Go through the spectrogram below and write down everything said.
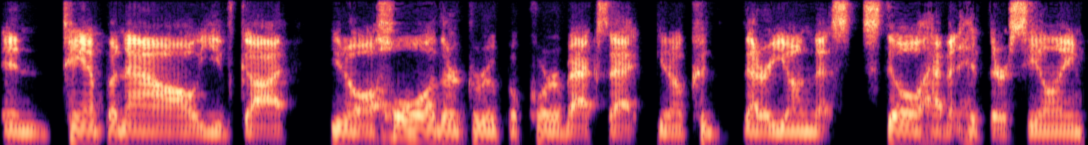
in Tampa now. You've got you know a whole other group of quarterbacks that you know could that are young that still haven't hit their ceiling.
